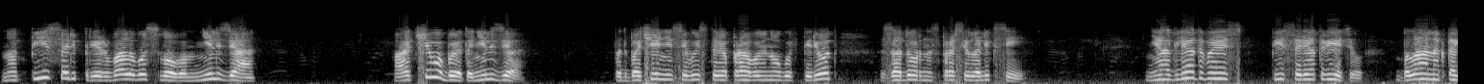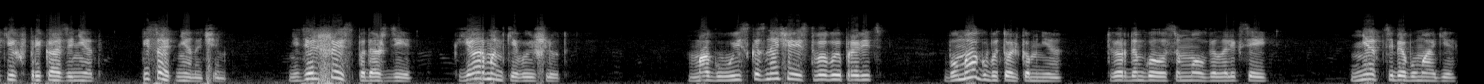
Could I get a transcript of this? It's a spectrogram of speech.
но писарь прервал его словом «Нельзя». «А отчего бы это нельзя?» Подбоченясь и выставя правую ногу вперед, задорно спросил Алексей. Не оглядываясь, писарь ответил, «Бланок таких в приказе нет, писать не на чем. Недель шесть подожди, к ярмарке вышлют». «Могу из казначейства выправить. Бумагу бы только мне», — твердым голосом молвил Алексей. «Нет тебе бумаги».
